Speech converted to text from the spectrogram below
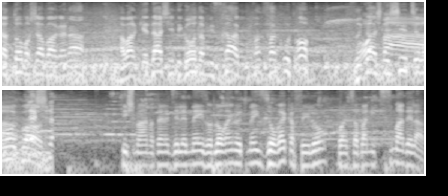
התחילה טוב עכשיו בהגנה, אבל כדאי שהיא תגרור את המשחק, במיוחד משחק חוץ. או, זריקה שלישית של רוטברג. לשל- תשמע, נותן את זה למייז, עוד לא ראינו את מייז זורק אפילו. כהן סבן נצמד אליו.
